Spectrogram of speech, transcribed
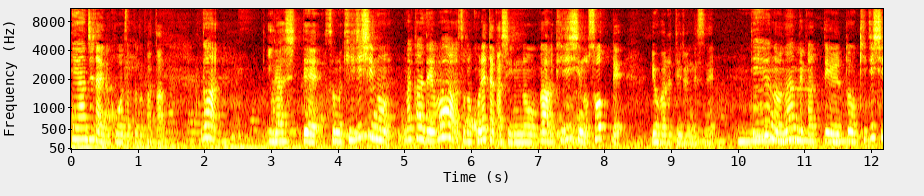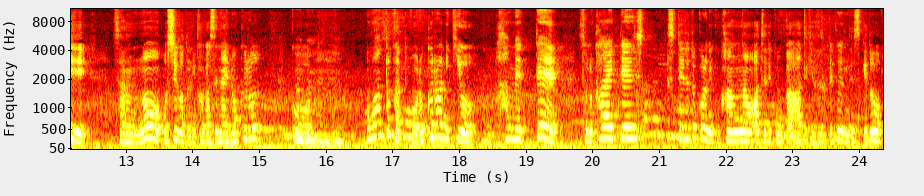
平安時代の皇族の方がいらしてその木地師の中ではその是高親王が木地師の祖って呼ばれてるんですね。っていうのはなんでかっていうと木地師さんのお仕事に欠かせないろくろこう、うんうんうんお椀とかこうろくろに木をはめてその回転ししてるところにこうカンナを当ててこうガーって削っていくんですけど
